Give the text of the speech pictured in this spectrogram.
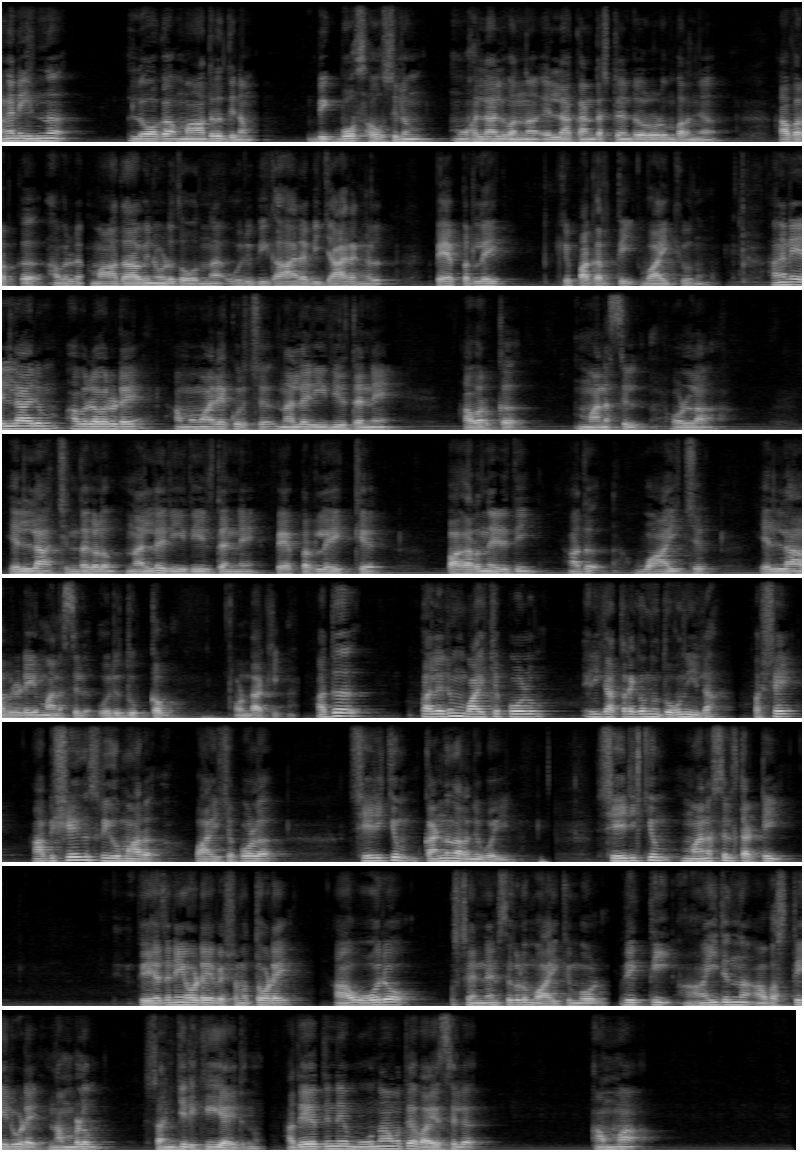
അങ്ങനെ ഇന്ന് ലോക മാതൃദിനം. ബിഗ് ബോസ് ഹൗസിലും മോഹൻലാൽ വന്ന് എല്ലാ കണ്ടസ്റ്റന്റുകളോടും പറഞ്ഞ് അവർക്ക് അവരുടെ മാതാവിനോട് തോന്നുന്ന ഒരു വികാര വിചാരങ്ങൾ പേപ്പറിലേക്ക് പകർത്തി വായിക്കുന്നു. അങ്ങനെ എല്ലാവരും അവരവരുടെ അമ്മമാരെക്കുറിച്ച് നല്ല രീതിയിൽ തന്നെ അവർക്ക് മനസ്സിൽ ഉള്ള എല്ലാ ചിന്തകളും നല്ല രീതിയിൽ തന്നെ പേപ്പറിലേക്ക് പകർന്നെഴുതി അത് വായിച്ച് എല്ലാവരുടെയും മനസ്സിൽ ഒരു ദുഃഖം ഉണ്ടാക്കി. അത് പലരും വായിച്ചപ്പോഴും എനിക്ക് അത്രയ്ക്കൊന്നും തോന്നിയില്ല. പക്ഷേ അഭിഷേക് ശ്രീകുമാർ വായിച്ചപ്പോൾ ശരിക്കും കണ്ണു നിറഞ്ഞുപോയി ശരിക്കും മനസ്സിൽ തട്ടി വേദനയോടെ വിഷമത്തോടെ ആ ഓരോ സെന്റൻസുകളും വായിക്കുമ്പോൾ വ്യക്തി ആയിരുന്ന അവസ്ഥയിലൂടെ നമ്മളും സഞ്ചരിക്കുകയായിരുന്നു. അദ്ദേഹത്തിന്റെ മൂന്നാമത്തെ വയസ്സിൽ അമ്മ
